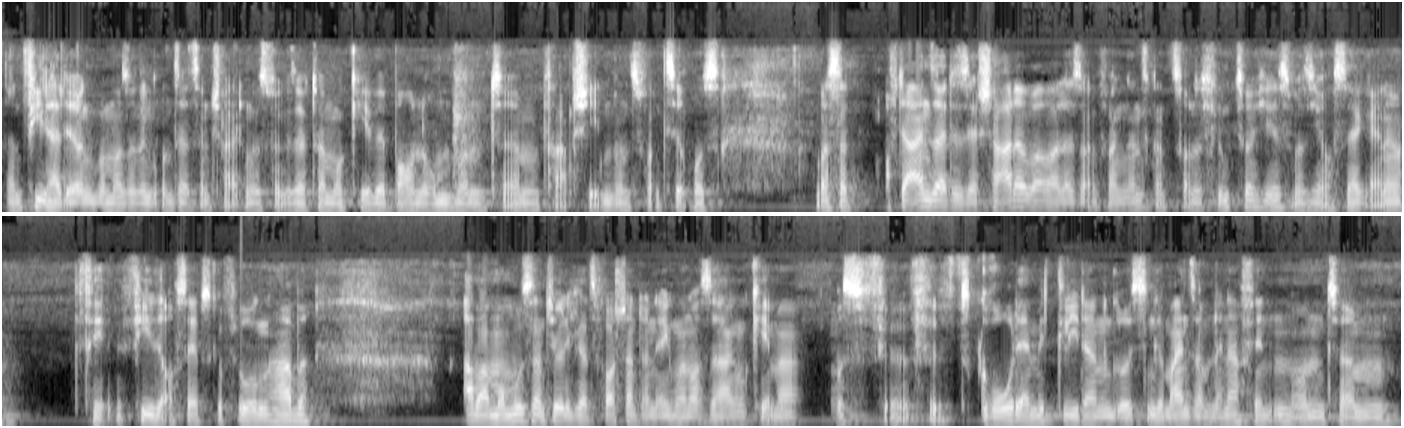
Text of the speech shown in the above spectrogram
dann fiel halt irgendwann mal so eine Grundsatzentscheidung, dass wir gesagt haben, okay, wir bauen um und ähm, verabschieden uns von Cirrus. Was halt auf der einen Seite sehr schade war, weil das einfach ein ganz, ganz tolles Flugzeug ist, was ich auch sehr gerne viel auch selbst geflogen habe. Aber man muss natürlich als Vorstand dann irgendwann auch sagen, okay, man muss für, für das Gros der Mitglieder einen größten gemeinsamen Nenner finden und ähm,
